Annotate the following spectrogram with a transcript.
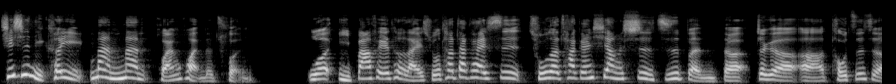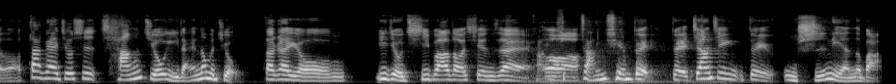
其实你可以慢慢缓缓的存。我以巴菲特来说，他大概是除了他跟橡实资本的这个呃投资者，大概就是长久以来那么久，大概有一九七八到现在，呃，涨一千倍，对对，将近对五十年了吧。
